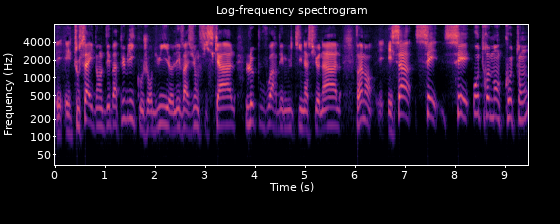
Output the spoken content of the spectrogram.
et, tout ça est dans le débat public aujourd'hui, euh, l'évasion fiscale, le pouvoir des multinationales, vraiment. et ça, c'est autrement coton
